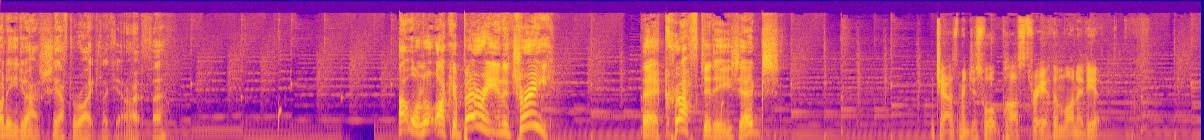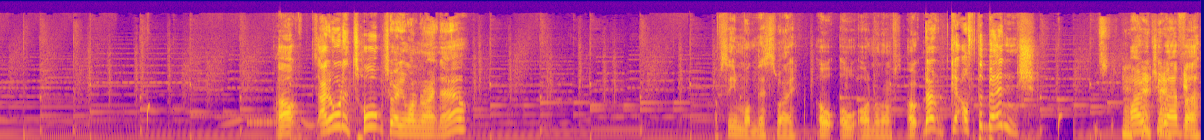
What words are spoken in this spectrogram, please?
Oh no, you do actually have to right click it. All right, fair. That one looked like a berry in a tree. They're crafted, these eggs. Jasmine just walked past three of them. What an idiot. Oh, I don't want to talk to anyone right now. I've seen one this way. Oh, oh, oh, no, no. Oh, no, get off the bench. Why would you ever?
